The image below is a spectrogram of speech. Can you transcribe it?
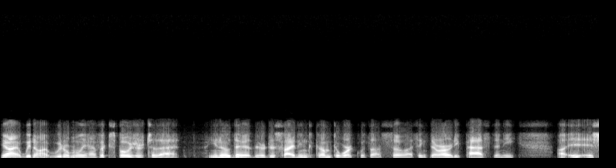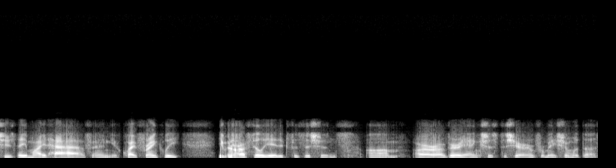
Yeah, we don't we don't really have exposure to that. You know, they're they're deciding to come to work with us, so I think they're already past any uh, issues they might have, and you know, quite frankly, even our affiliated physicians um, are, are very anxious to share information with us.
